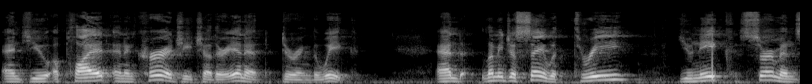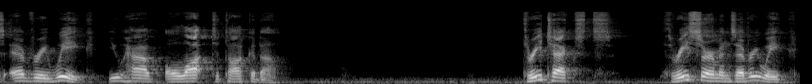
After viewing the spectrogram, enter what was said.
and you apply it and encourage each other in it during the week. And let me just say, with three unique sermons every week, you have a lot to talk about. three texts, three sermons every week,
